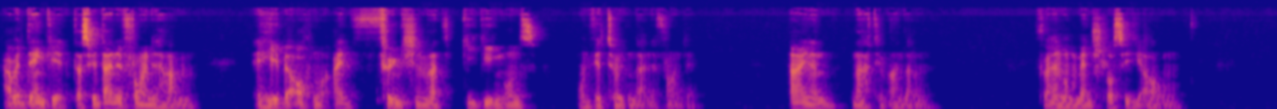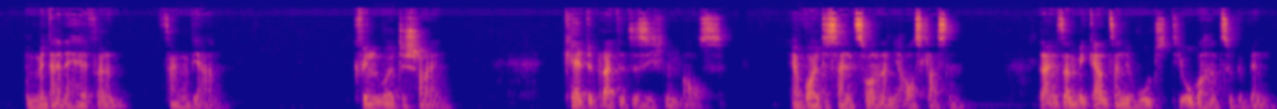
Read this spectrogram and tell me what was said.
Aber denke, dass wir deine Freunde haben. Erhebe auch nur ein Fünkchen Magie gegen uns und wir töten deine Freunde. Einen nach dem anderen. Für einen Moment schloss sie die Augen. Und mit deiner Helferin fangen wir an. Quinn wollte schreien. Kälte breitete sich in ihm aus. Er wollte seinen Zorn an ihr auslassen. Langsam begann seine Wut die Oberhand zu gewinnen.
